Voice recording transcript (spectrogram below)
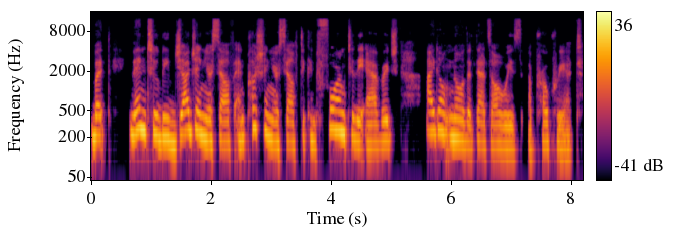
But then to be judging yourself and pushing yourself to conform to the average, I don't know that that's always appropriate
